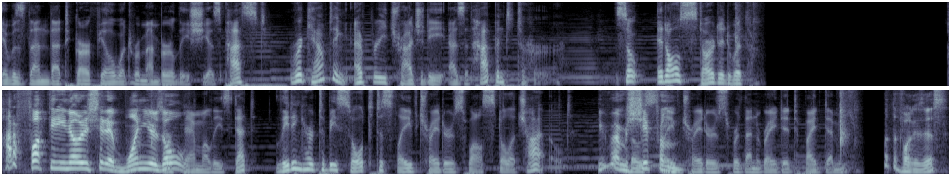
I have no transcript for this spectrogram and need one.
It was then that Garfield would remember Licia's past, recounting every tragedy as it happened to her. So it all started with How the fuck did he know this shit at one years old? family's debt, leading her to be sold to slave traders while still a child. You remember Those shit slave traders were then raided by Demi what the fuck is this?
